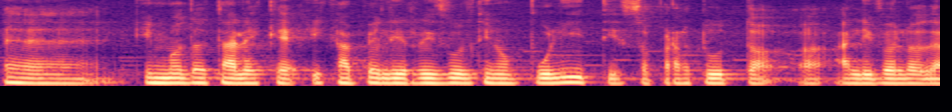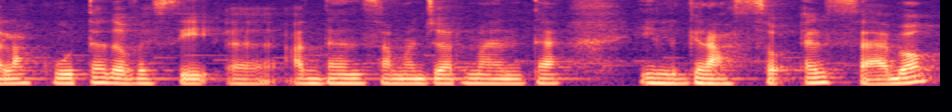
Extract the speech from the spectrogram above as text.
eh, in modo tale che i capelli risultino puliti soprattutto eh, a livello della cute dove si eh, addensa maggiormente il grasso e il sebo.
